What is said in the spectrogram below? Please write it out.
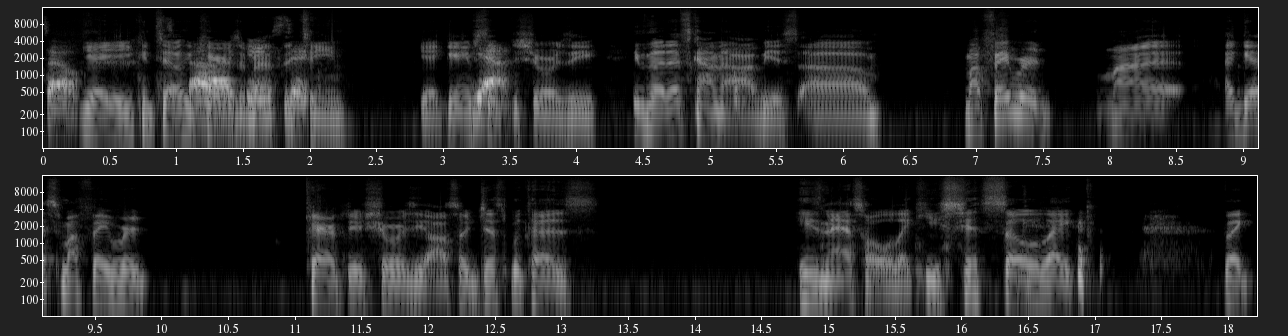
So Yeah, yeah, you can tell he Uh, cares game about the team. Yeah, game Yeah. stick to Shoresy, even though that's kind of obvious. Um, my favorite, my I guess my favorite character is Shoresy also, just because he's an asshole. Like he's just so like, like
